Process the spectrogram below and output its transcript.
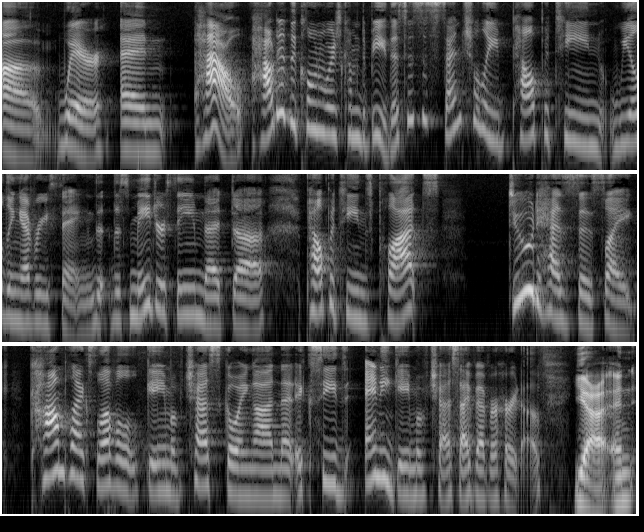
uh, where, and how. How did the Clone Wars come to be? This is essentially Palpatine wielding everything. Th- this major theme that uh, Palpatine's plots. Dude has this like complex level game of chess going on that exceeds any game of chess I've ever heard of. Yeah, and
